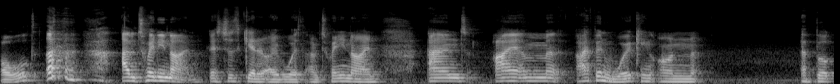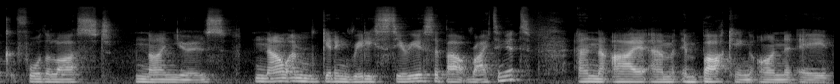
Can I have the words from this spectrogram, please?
old. I'm 29. Let's just get it over with. I'm 29 and I am I've been working on a book for the last 9 years. Now I'm getting really serious about writing it and I am embarking on a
